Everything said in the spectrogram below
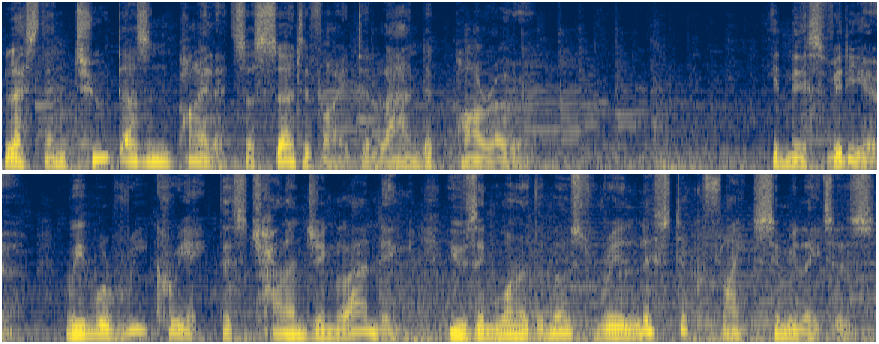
Less than two dozen pilots are certified to land at Paro. In this video, we will recreate this challenging landing using one of the most realistic flight simulators.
